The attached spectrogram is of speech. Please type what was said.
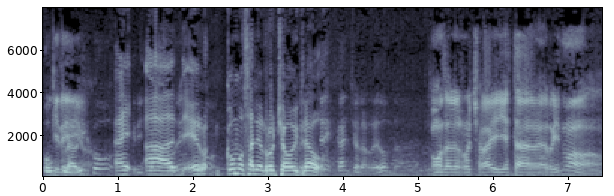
Un ¿Qué le clavijo. Ay, ah, eh, ro- ¿Cómo sale el Rocha hoy, Clavo? Tres canchas a la redonda. ¿Cómo sale el Rocha ahí? Y este ritmo,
